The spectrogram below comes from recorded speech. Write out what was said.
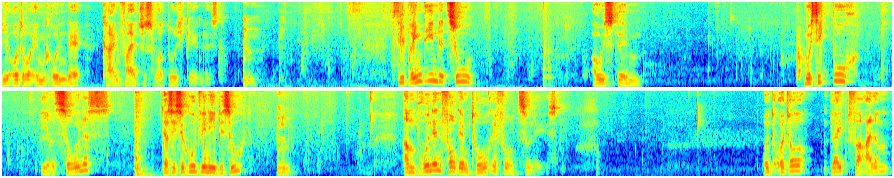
die Otto im Grunde kein falsches Wort durchgehen lässt. Sie bringt ihn dazu, aus dem Musikbuch ihres Sohnes, der sie so gut wie nie besucht, am Brunnen vor dem Tore vorzulesen. Und Otto bleibt vor allem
